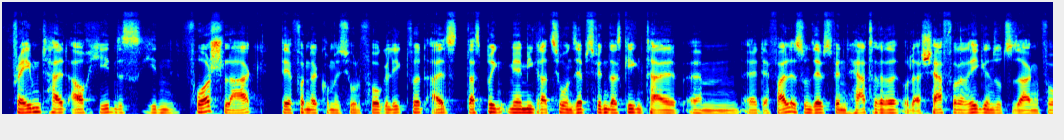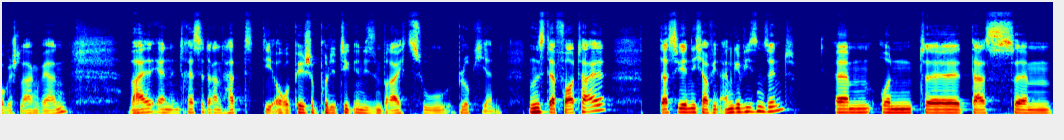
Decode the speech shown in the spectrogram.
framed halt auch jedes, jeden Vorschlag, der von der Kommission vorgelegt wird, als das bringt mehr Migration, selbst wenn das Gegenteil ähm, äh, der Fall ist und selbst wenn härtere oder schärfere Regeln sozusagen vorgeschlagen werden, weil er ein Interesse daran hat, die europäische Politik in diesem Bereich zu blockieren. Nun ist der Vorteil, dass wir nicht auf ihn angewiesen sind ähm, und äh, dass ähm,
